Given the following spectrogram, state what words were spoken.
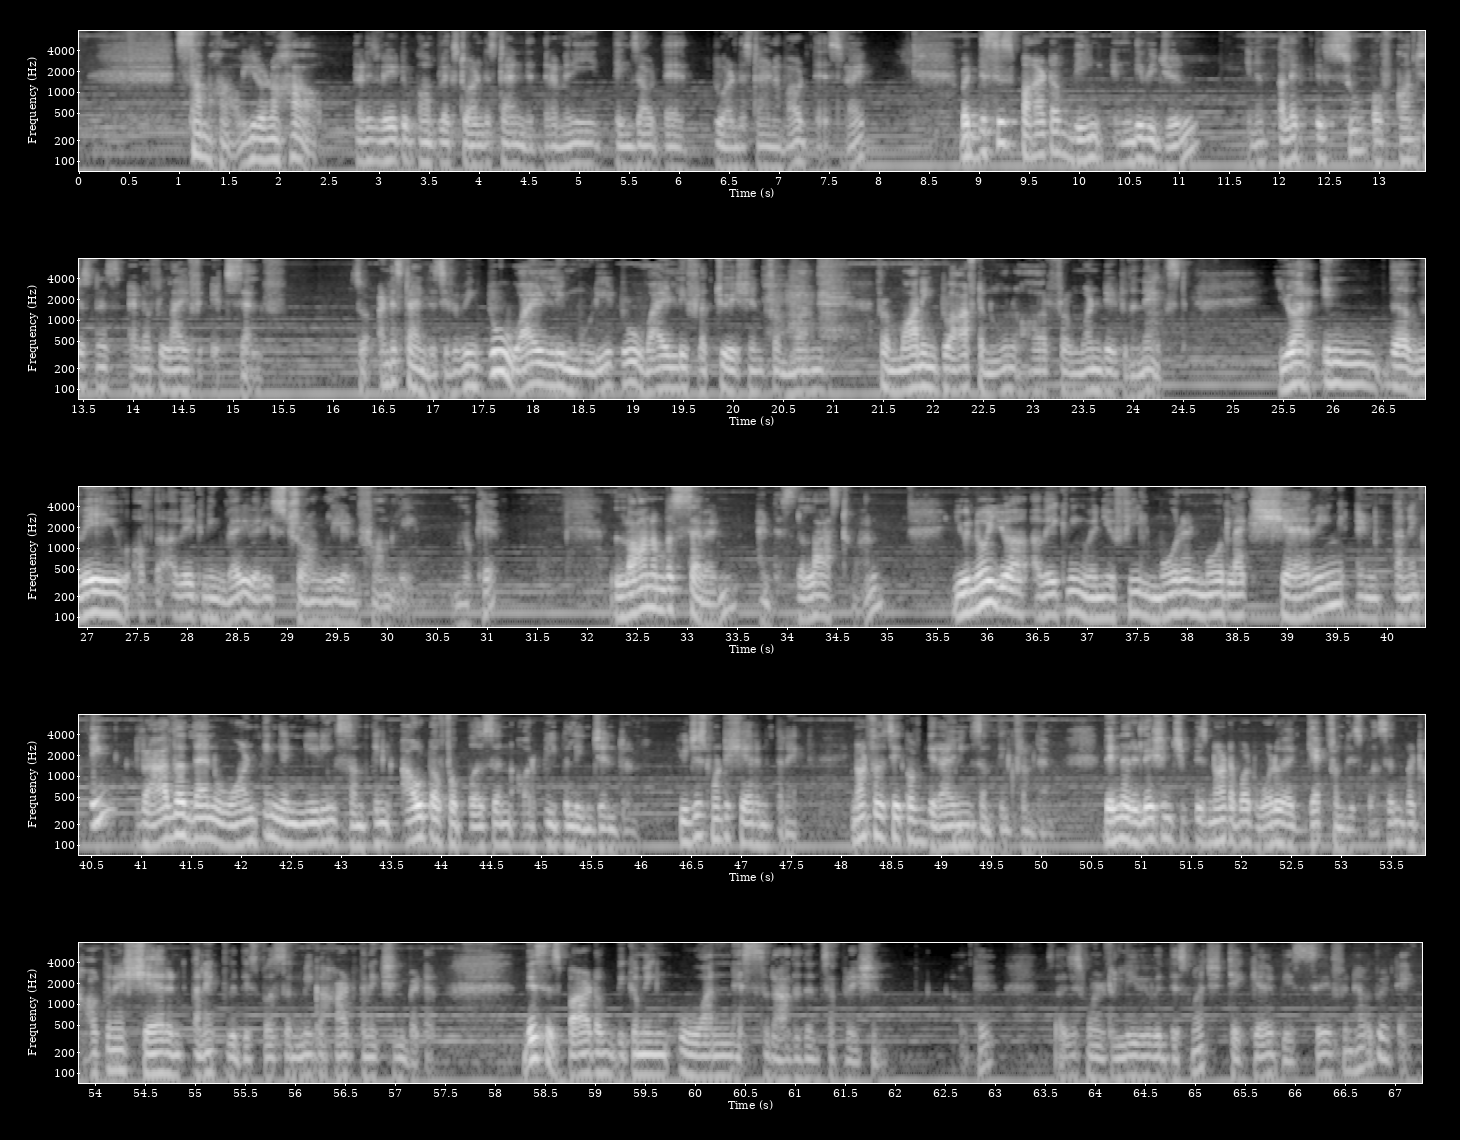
Somehow, you don't know how. That is way too complex to understand. There are many things out there to understand about this, right? But this is part of being individual in a collective soup of consciousness and of life itself. So understand this. If you're being too wildly moody, too wildly fluctuation from one from morning to afternoon or from one day to the next, you are in the wave of the awakening very, very strongly and firmly. Okay? Law number seven, and this is the last one. You know you are awakening when you feel more and more like sharing and connecting rather than wanting and needing something out of a person or people in general. You just want to share and connect, not for the sake of deriving something from them. Then the relationship is not about what do I get from this person, but how can I share and connect with this person, make a heart connection better. This is part of becoming oneness rather than separation. Okay, so I just wanted to leave you with this much. Take care, be safe, and have a great day.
